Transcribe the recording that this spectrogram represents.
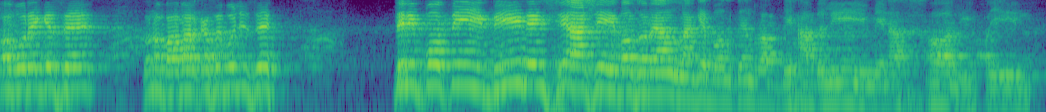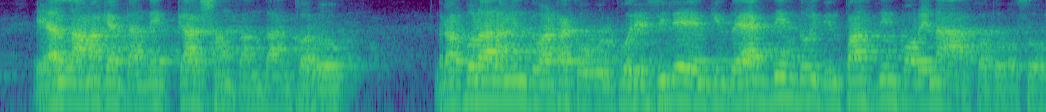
কবরে গেছে, কোনো বাবার কাছে বলিছে। তিনি প্রতিদিন এই ছিয়াশি বছরে আল্লাহকে বলতেন, রব্বি হাবলি মিনাস সলিহিন। এ আল্লাহ আমাকে একটা নেককার সন্তান দান করো। রব্বুল আলমিন দোয়াটা কবুল করেছিলেন, কিন্তু একদিন, দুই দিন, পাঁচ দিন পরে না, কত বছর?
